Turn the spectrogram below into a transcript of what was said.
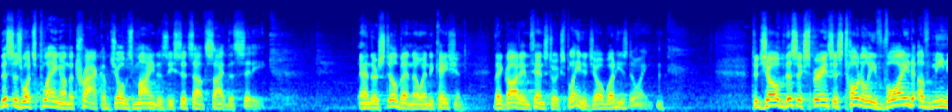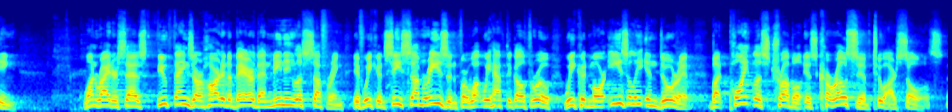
This is what's playing on the track of Job's mind as he sits outside the city. And there's still been no indication that God intends to explain to Job what he's doing. To Job, this experience is totally void of meaning. One writer says, Few things are harder to bear than meaningless suffering. If we could see some reason for what we have to go through, we could more easily endure it. But pointless trouble is corrosive to our souls.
